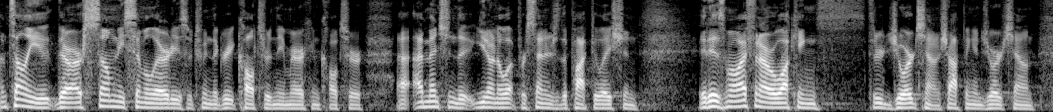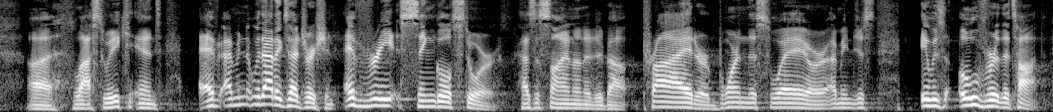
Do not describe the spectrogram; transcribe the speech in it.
I'm telling you, there are so many similarities between the Greek culture and the American culture. Uh, I mentioned that you don't know what percentage of the population it is. My wife and I were walking through Georgetown, shopping in Georgetown uh, last week, and I mean, without exaggeration, every single store has a sign on it about pride or born this way, or I mean, just it was over the top.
